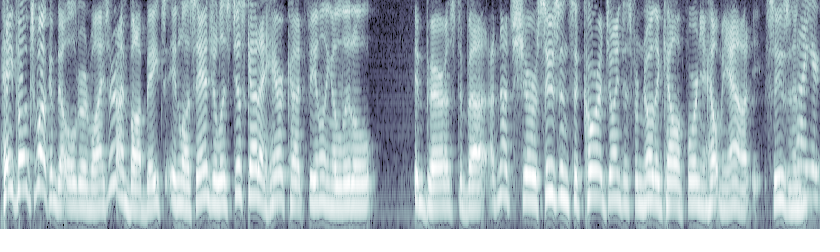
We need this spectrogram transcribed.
Hey folks, welcome to Older and Wiser. I'm Bob Bates in Los Angeles. Just got a haircut, feeling a little embarrassed about. I'm not sure. Susan Sikora joins us from Northern California. Help me out, Susan. Well, you're,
